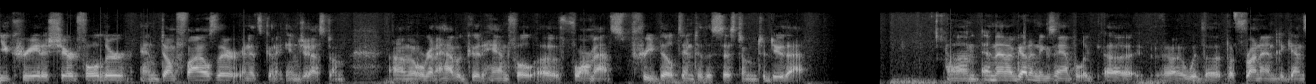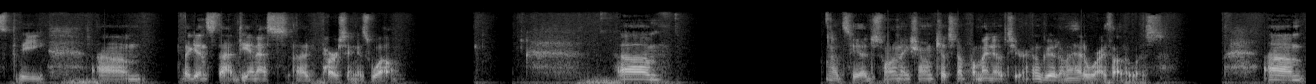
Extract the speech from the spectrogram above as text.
you create a shared folder and dump files there, and it's going to ingest them. Um, and we're going to have a good handful of formats pre-built into the system to do that. Um, and then I've got an example uh, uh, with the, the, front end against the um, against that DNS uh, parsing as well. Let's see, I just want to make sure I'm catching up on my notes here. Oh, good, I'm ahead of where I thought I was. Um,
